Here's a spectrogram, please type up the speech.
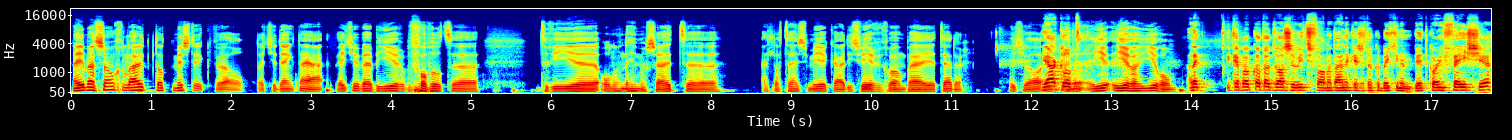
Nee, maar zo'n geluid, dat miste ik wel. Dat je denkt, nou ja, weet je, we hebben hier bijvoorbeeld uh, drie uh, ondernemers uit, uit Latijns-Amerika, die zweren gewoon bij Tether. Weet je wel? Ja, klopt. En, hier, hier, hierom. Ik heb ook altijd wel zoiets van, uiteindelijk is het ook een beetje een Bitcoin-feestje.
